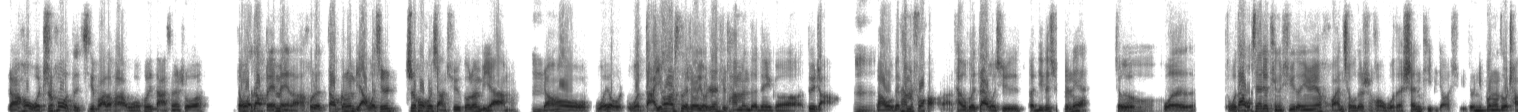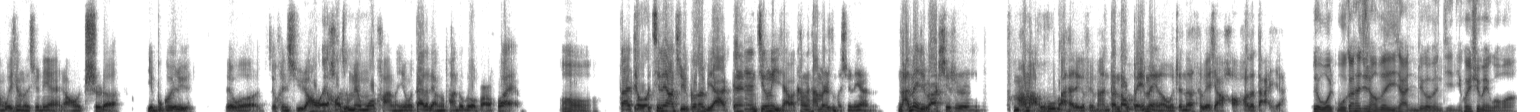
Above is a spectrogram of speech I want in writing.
然后我之后的计划的话，我会打算说，等我到北美了，或者到哥伦比亚，我其实之后会想去哥伦比亚嘛。嗯。然后我有我打 U 二四的时候有认识他们的那个队长。嗯。然后我跟他们说好了，他们会带我去本地的训练。就我。我但我现在就挺虚的，因为环球的时候我的身体比较虚，就你不能做常规性的训练，然后吃的也不规律，所以我就很虚。然后我也好久没有摸盘了，因为我带的两个盘都被我玩坏了。哦，但就尽量去哥伦比亚跟人经历一下吧，看看他们是怎么训练的。南美这边其实马马虎虎吧，他这个飞盘，但到北美了，我真的特别想好好的打一下。对我，我刚才就想问一下你这个问题，你会去美国吗？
